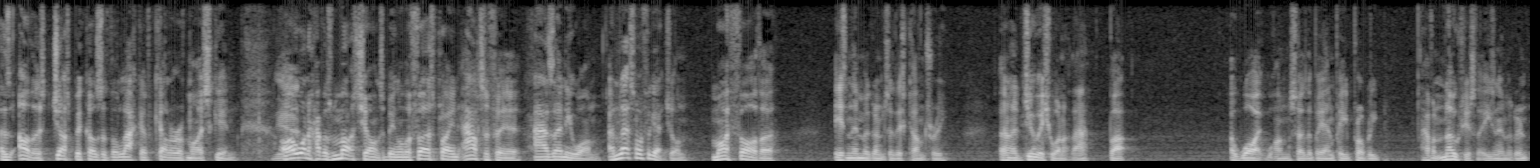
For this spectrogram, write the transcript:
as others just because of the lack of colour of my skin. Yeah. I want to have as much chance of being on the first plane out of here as anyone. And let's not forget, John, my father is an immigrant to this country, and a Jewish one at that, but a white one, so the BNP probably haven't noticed that he's an immigrant.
